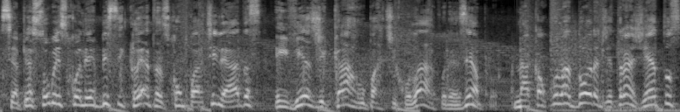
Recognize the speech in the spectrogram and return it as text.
se a pessoa escolher bicicletas compartilhadas em vez de carro particular, por exemplo. Na calculadora de trajetos,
